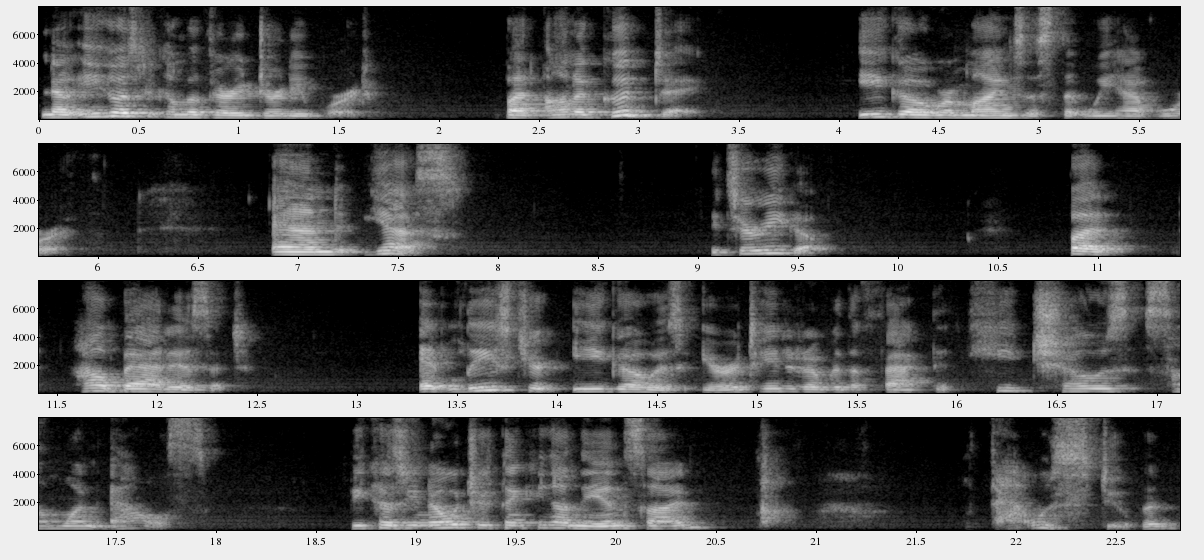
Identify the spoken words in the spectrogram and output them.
Now, ego has become a very dirty word, but on a good day, ego reminds us that we have worth. And yes, it's your ego. But how bad is it? At least your ego is irritated over the fact that he chose someone else. Because you know what you're thinking on the inside? That was stupid.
